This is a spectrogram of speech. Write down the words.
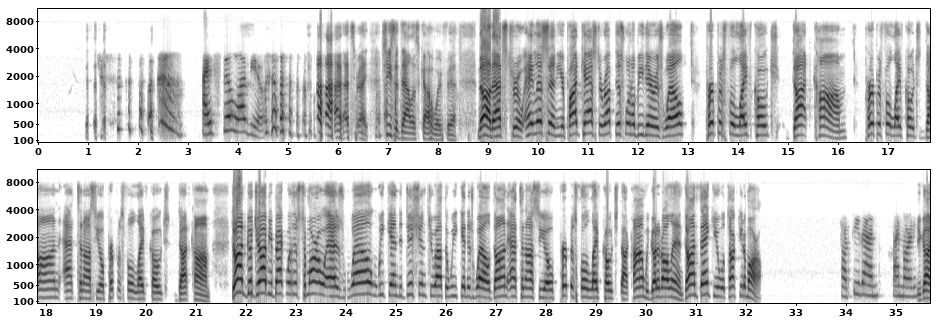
I still love you. that's right. She's a Dallas Cowboy fan. No, that's true. Hey, listen, your podcasts are up. This one will be there as well. PurposefulLifeCoach.com. Purposeful Life Coach Dawn Attanasio, purposefullifecoach.com. Dawn, good job. You're back with us tomorrow as well. Weekend edition throughout the weekend as well. Dawn Attanasio, purposefullifecoach.com. We got it all in. Dawn, thank you. We'll talk to you tomorrow. Talk to you then. Bye, Marty. You got it.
